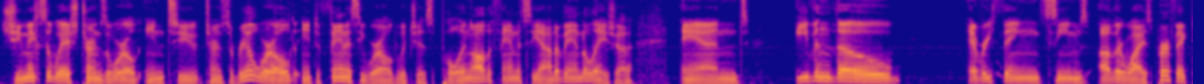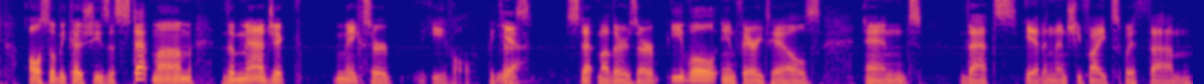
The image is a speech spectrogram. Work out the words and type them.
She makes a wish, turns the world into turns the real world into fantasy world, which is pulling all the fantasy out of Andalasia. And even though everything seems otherwise perfect, also because she's a stepmom, the magic makes her evil because stepmothers are evil in fairy tales, and that's it. And then she fights with um,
